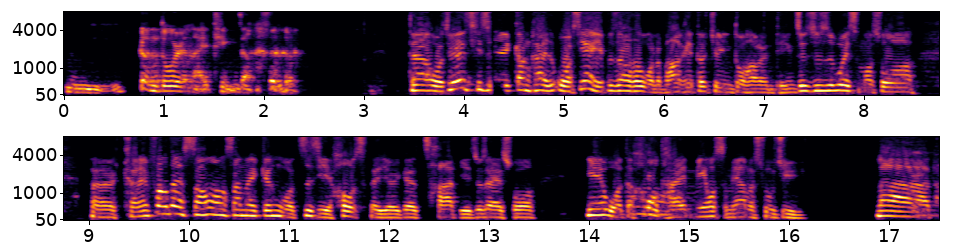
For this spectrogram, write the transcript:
嗯更多人来听这样子。对啊，我觉得其实刚开始，我现在也不知道说我的 p o c k e t 都究竟多少人听，这就是为什么说，呃，可能放在商望上面跟我自己 host 的有一个差别，就在说，因为我的后台没有什么样的数据，那它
